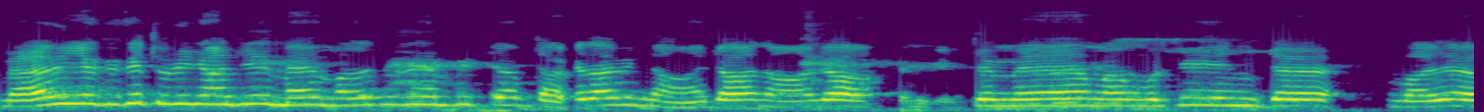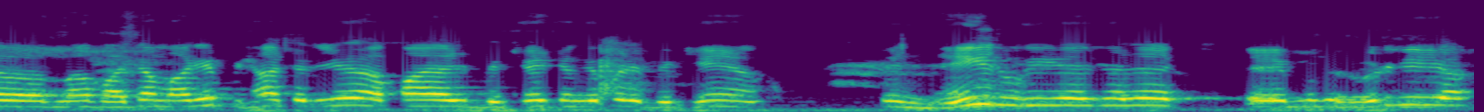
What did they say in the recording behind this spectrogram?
ਮੈਂ ਵੀ ਅੱਗੇ ਕਿ ਤੁਰੀ ਜਾਂਦੀ ਮੈਂ ਮਗਰ ਤੁਰੀ ਵੀ ਟਾਈਮ ਤੱਕਦਾ ਵੀ ਨਾ ਜਾ ਨਾ ਜਾ। ਤੇ ਮੈਂ ਮੈਂ ਮੁਰਜੀ ਵਾਜਾ ਮੈਂ ਵਾਜਾ ਮਾਰੀ ਪਿਛਾ ਚਲੀਏ ਆਪਾਂ ਅੱਜ ਬਿਠੇ ਚੰਗੇ ਭਲੇ ਬਿਠੇ ਆ। ਤੇ ਨਹੀਂ ਰੁਕੀ ਇਹ ਕਹਿੰਦੇ ਇਹ ਮੁझे ਰੁੜ ਗਈ ਆ।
